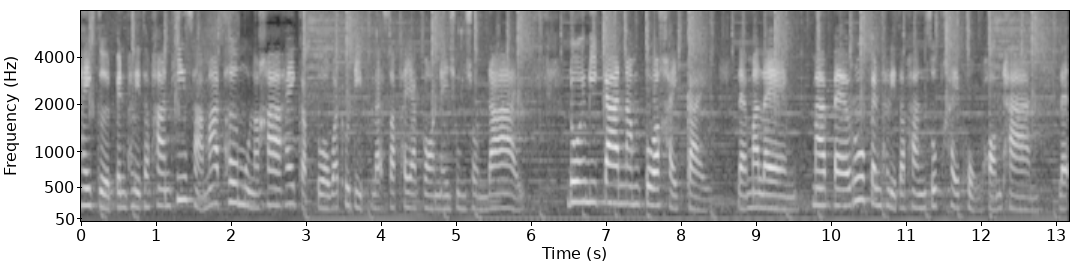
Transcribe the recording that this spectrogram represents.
ให้เกิดเป็นผลิตภัณฑ์ที่สามารถเพิ่มมูลค่าให้กับตัววัตถุดิบ และทรัพยากรในชุมชนได้ โดยมีการนำตัวไข่ไก่ และแมลง มาแปรรูปเป็นผลิตภัณฑ์ซุปไข่ผงพร้อมทาน และ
